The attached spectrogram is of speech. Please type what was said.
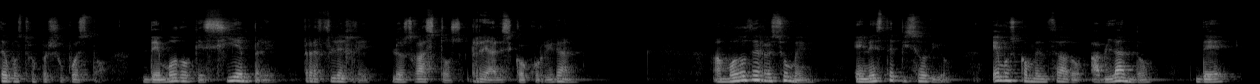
de vuestro presupuesto, de modo que siempre refleje los gastos reales que ocurrirán. A modo de resumen, en este episodio hemos comenzado hablando de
